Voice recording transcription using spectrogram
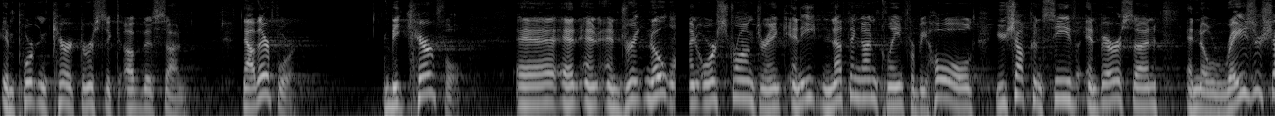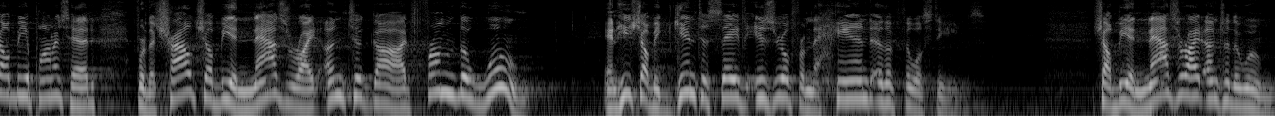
important characteristic of this son. Now, therefore, be careful and, and, and drink no wine or strong drink, and eat nothing unclean, for behold, you shall conceive and bear a son, and no razor shall be upon his head, for the child shall be a Nazarite unto God from the womb, and he shall begin to save Israel from the hand of the Philistines. Shall be a Nazarite unto the womb,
